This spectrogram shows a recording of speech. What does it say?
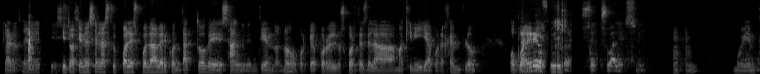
Claro, eh, situaciones en las cuales pueda haber contacto de sangre, entiendo, ¿no? Porque por los cortes de la maquinilla, por ejemplo. O por sangre o fluidos sexuales. Muy bien.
